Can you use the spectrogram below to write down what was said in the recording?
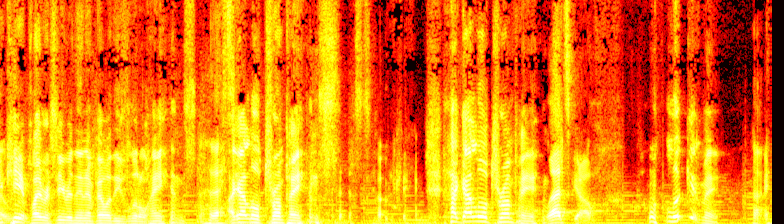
You I- can't play receiver in the NFL with these little hands. I got little Trump hands. That's okay. I got little Trump hands. Let's go. Look at me. I,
